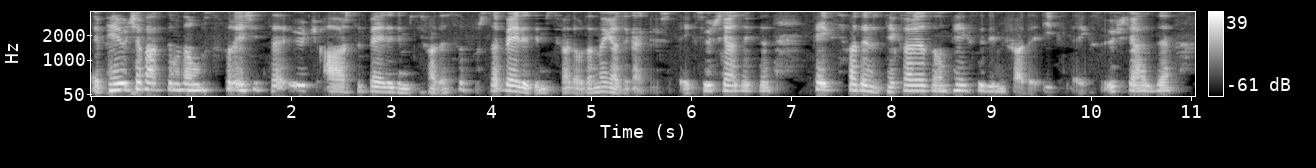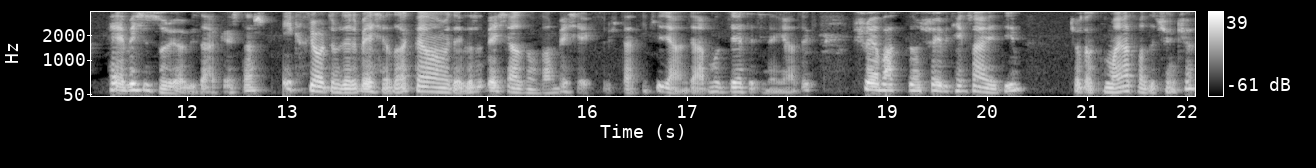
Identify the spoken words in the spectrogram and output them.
E, P3'e baktığımız zaman bu 0 eşitse 3 artı b dediğimiz ifade 0 ise b dediğimiz ifade oradan ne gelecek arkadaşlar? Eksi 3 gelecektir. Px ifademizi tekrar yazalım. Px dediğim ifade x eksi 3 geldi. P5'i soruyor bize arkadaşlar. X gördüğümüz yere 5 yazarak devam edebiliriz. 5 yazdığımız zaman 5 eksi 3'ten 2 yani cevabımız C seçeneği gelecek. Şuraya baktığım şuraya bir tekrar edeyim. Çok aklıma yatmadı çünkü.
